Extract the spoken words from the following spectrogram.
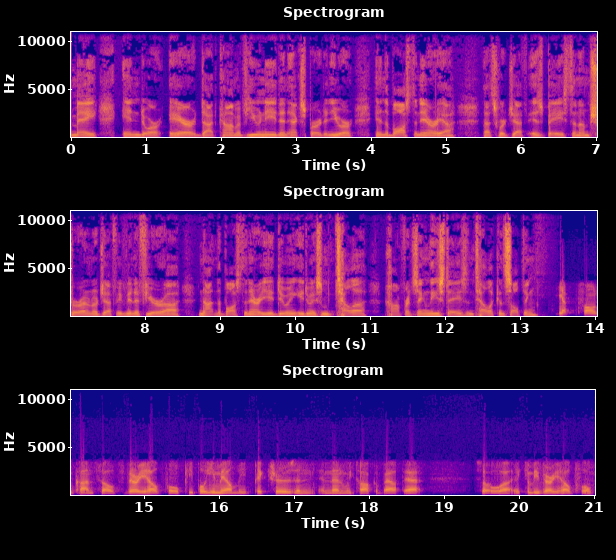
mayindoorair.com. If you need an expert and you are in the Boston area, that's where Jeff is based. And I'm sure, I don't know, Jeff, even if you're uh, not in the Boston area, you're doing, you're doing some teleconferencing these days and teleconsulting? Yep, phone consults, very helpful. People email me pictures, and, and then we talk about that. So uh, it can be very helpful.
